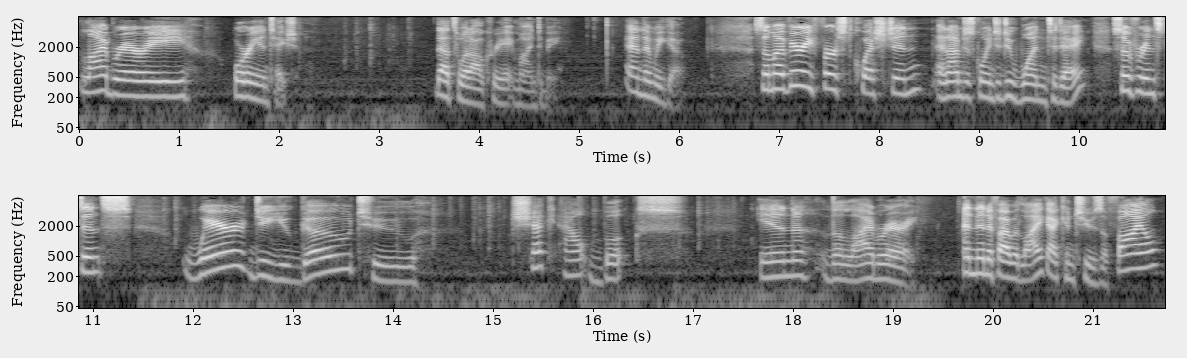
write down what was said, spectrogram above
library orientation. That's what I'll create mine to be. And then we go. So my very first question, and I'm just going to do one today. So for instance, where do you go to check out books in the library? And then if I would like, I can choose a file.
